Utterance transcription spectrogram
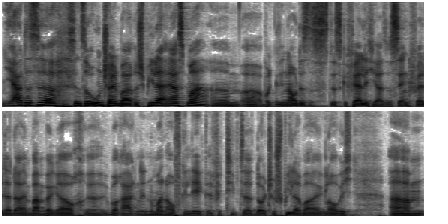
Ja, das sind so unscheinbare Spieler erstmal, ähm, äh, aber genau das ist das Gefährliche. Also Senkfelder da in Bamberger auch äh, überragende Nummern aufgelegt, effektivster deutscher Spieler war er, glaube ich. Ähm,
